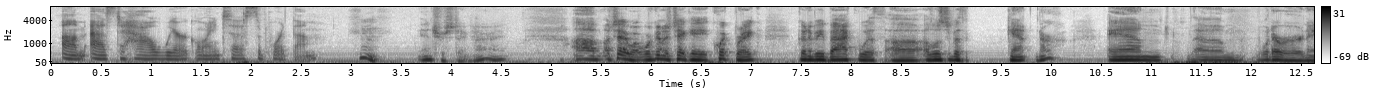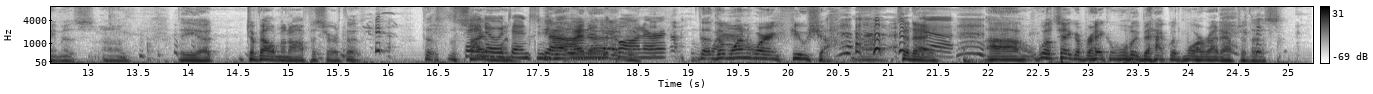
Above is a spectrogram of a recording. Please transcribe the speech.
um, as to how we're going to support them. Hmm. Interesting. All right. Um, I'll tell you what, we're going to take a quick break. Going to be back with uh, Elizabeth Gantner and um, whatever her name is, um, the uh, development officer, the the, the Pay no one. attention to Yeah, that I woman in the corner. The, the one wearing fuchsia uh, today. uh, we'll take a break and we'll be back with more right after this.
